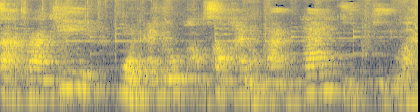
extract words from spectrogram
จากวันที่หมดอายุของซองขนมปังได้กี่กี่วัน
